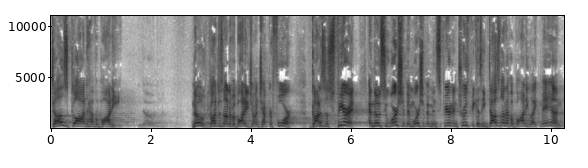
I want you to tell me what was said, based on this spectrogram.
Does God have a body? No. No, God does not have a body, John chapter 4. God is a spirit, and those who worship him worship him in spirit and truth because he does not have a body like man.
